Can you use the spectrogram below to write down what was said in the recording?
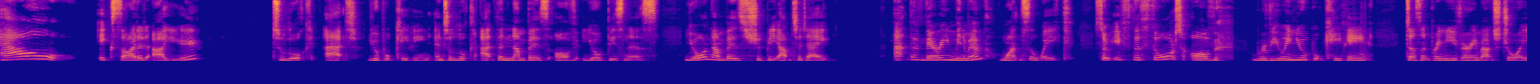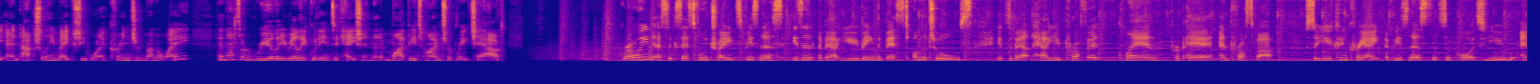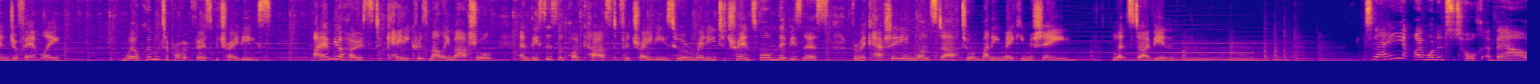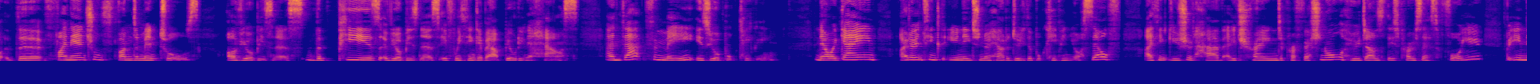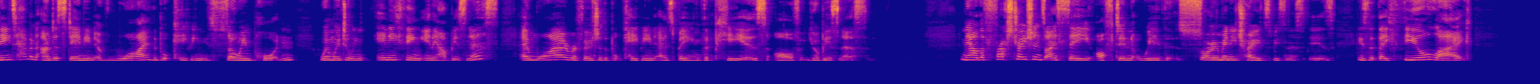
how excited are you to look at your bookkeeping and to look at the numbers of your business? Your numbers should be up to date at the very minimum once a week. So if the thought of reviewing your bookkeeping doesn't bring you very much joy and actually makes you want to cringe and run away, then that's a really, really good indication that it might be time to reach out. Growing a successful trades business isn't about you being the best on the tools. It's about how you profit, plan, prepare, and prosper so you can create a business that supports you and your family. Welcome to Profit First for Tradies. I am your host, Katie Krismali Marshall, and this is the podcast for tradies who are ready to transform their business from a cash eating monster to a money making machine. Let's dive in. Today, I wanted to talk about the financial fundamentals of your business, the piers of your business, if we think about building a house. And that for me is your bookkeeping. Now, again, I don't think that you need to know how to do the bookkeeping yourself. I think you should have a trained professional who does this process for you, but you need to have an understanding of why the bookkeeping is so important when we're doing anything in our business and why I refer to the bookkeeping as being the piers of your business. Now, the frustrations I see often with so many trades businesses is that they feel like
